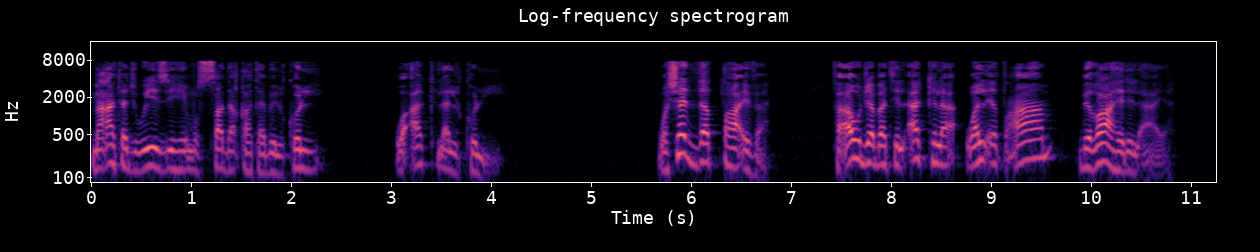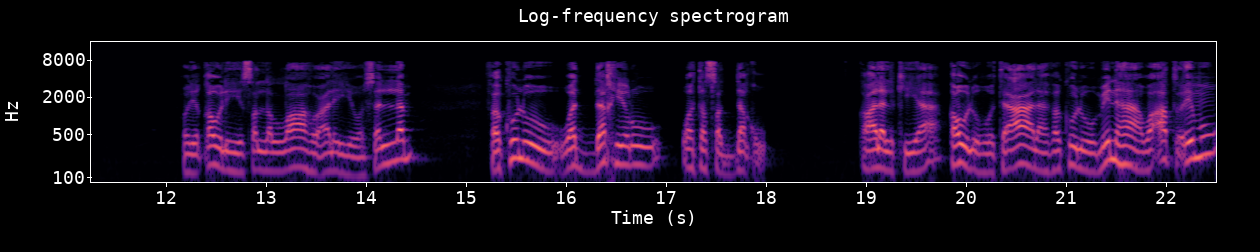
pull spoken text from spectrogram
مع تجويزهم الصدقة بالكل وأكل الكل. وشذ الطائفة فأوجبت الأكل والإطعام بظاهر الآية. ولقوله صلى الله عليه وسلم فكلوا وادخروا وتصدقوا. قال الكياء قوله تعالى فكلوا منها وأطعموا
